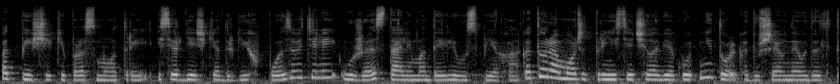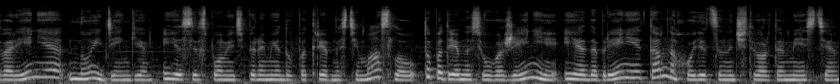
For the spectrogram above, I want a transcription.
Подписчики, просмотры и сердечки от других пользователей уже стали моделью успеха, которая может принести человеку не только душевное удовлетворение, но и деньги. И если вспомнить пирамиду потребностей Маслоу, то потребность в уважении и одобрении там находится на четвертом месте.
